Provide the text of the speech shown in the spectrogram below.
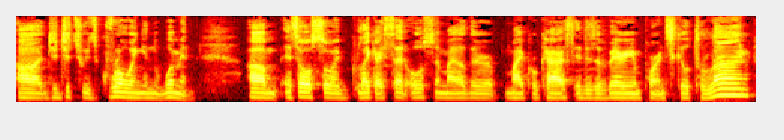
uh, jiu-jitsu is growing in the women. Um, it's also, like I said, also in my other microcast, it is a very important skill to learn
